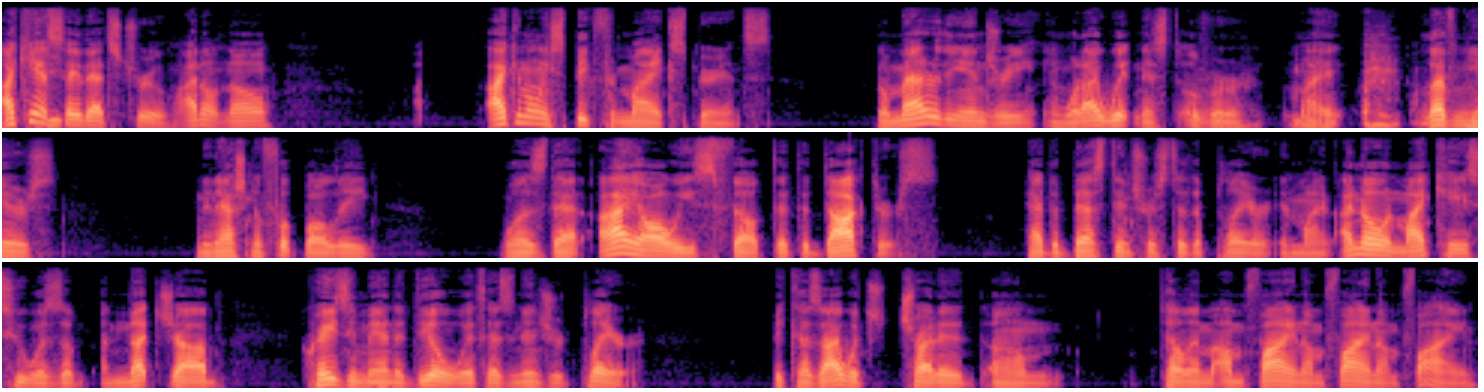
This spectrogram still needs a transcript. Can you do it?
I can't say that's true. I don't know. I can only speak from my experience. No matter the injury and what I witnessed over my 11 mm-hmm. years in the National Football League was that I always felt that the doctors had the best interest of the player in mind. I know in my case, who was a, a nut job, crazy man to deal with as an injured player because I would try to um, tell them I'm fine, I'm fine, I'm fine.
